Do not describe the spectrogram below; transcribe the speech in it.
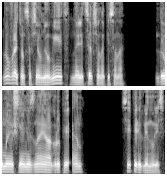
«Ну, врать он совсем не умеет, на лице все написано. «Думаешь, я не знаю о группе Н?» Все переглянулись.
